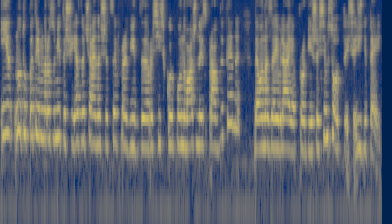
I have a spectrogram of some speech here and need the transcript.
І ну тут потрібно розуміти, що є звичайно ще цифра від російської повноваженої справ дитини, де вона заявляє про більше 700 тисяч дітей.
